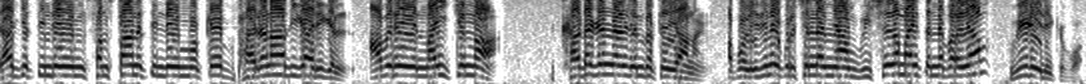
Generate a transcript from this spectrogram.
രാജ്യത്തിന്റെയും സംസ്ഥാനത്തിന്റെയും ഒക്കെ ഭരണാധികാരികൾ അവരെ നയിക്കുന്ന ഘടകങ്ങൾ എന്തൊക്കെയാണ്? അപ്പോൾ ഇതിനെക്കുറിച്ചെല്ലാം ഞാൻ വിശദമായി തന്നെ പറയാം. വീഡിയോയിലേക്ക് പോവാം.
